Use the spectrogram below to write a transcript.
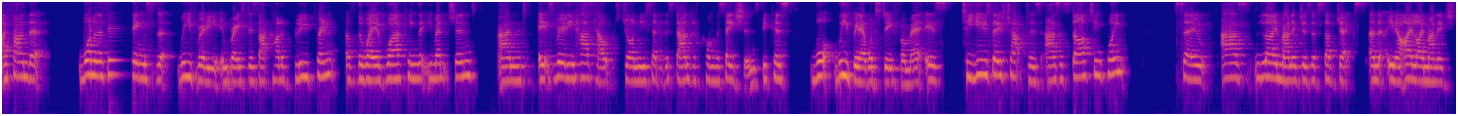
I found that one of the things that we've really embraced is that kind of blueprint of the way of working that you mentioned. And it's really has helped, John, you said, with the standard of conversations, because what we've been able to do from it is to use those chapters as a starting point. So, as line managers of subjects, and you know, I line manage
